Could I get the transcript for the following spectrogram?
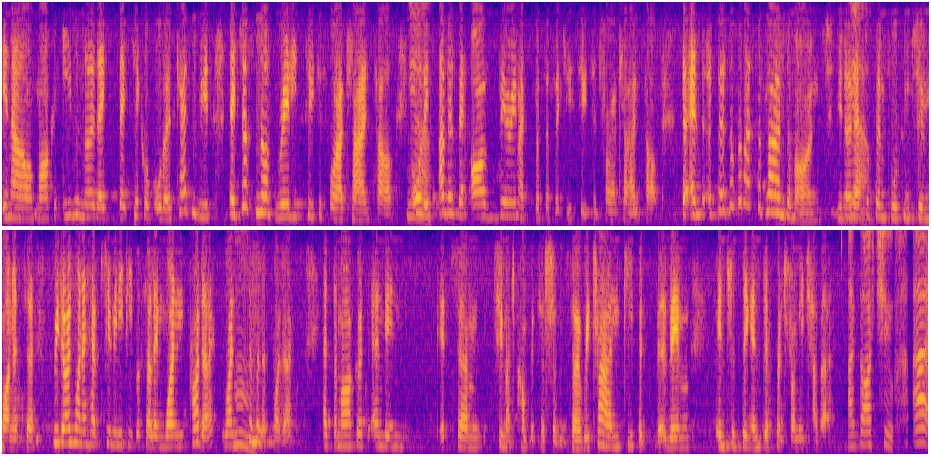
in our market, even though they they tick off all those categories. They're just not really suited for our clientele. Yeah. Or there's others that are very much specifically suited for our clientele. So, and so it's also about supply and demand. You know, Yeah. that's also important to monitor. We don't want to have too many people selling one product, one similar product at the market, and then it's um, too much competition. So we try and keep it, them interesting and different from each other. I got you. Uh,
